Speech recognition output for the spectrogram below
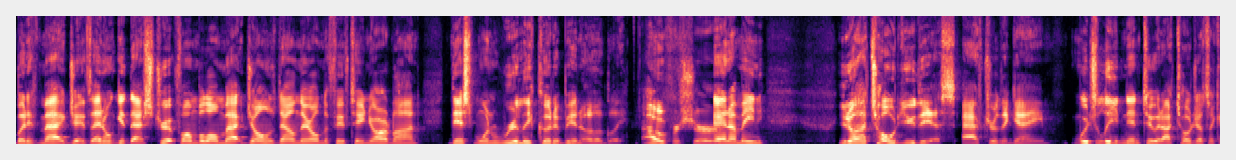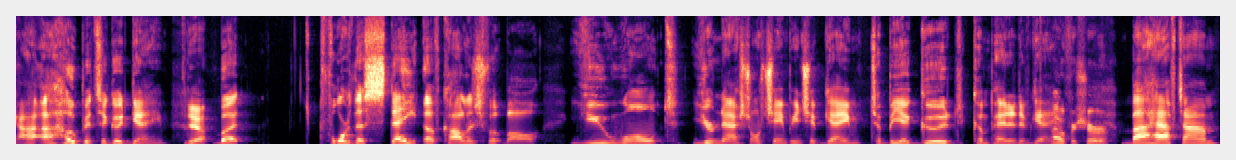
But if Mac, if they don't get that strip fumble on Mac Jones down there on the fifteen yard line, this one really could have been ugly. Oh, for sure. And I mean, you know, I told you this after the game, which leading into it, I told you I was like, I, I hope it's a good game. yeah. But for the state of college football, you want your national championship game to be a good competitive game. Oh, for sure. By halftime,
